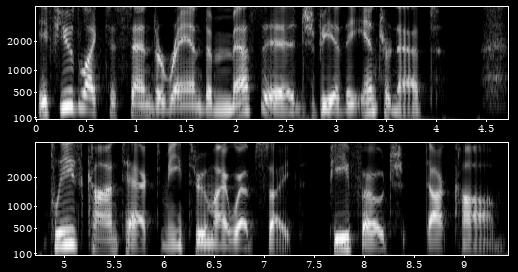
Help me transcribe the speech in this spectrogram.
If you'd like to send a random message via the internet, please contact me through my website, pfotsch.com.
